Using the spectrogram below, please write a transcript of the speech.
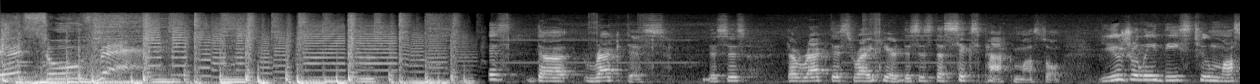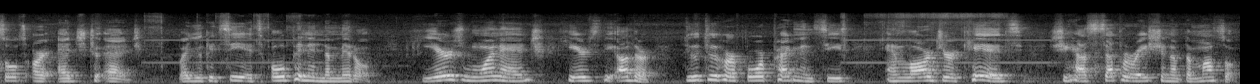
Back? This is the rectus. This is the rectus right here. This is the six pack muscle. Usually these two muscles are edge to edge, but you can see it's open in the middle. Here's one edge, here's the other. Due to her four pregnancies and larger kids, she has separation of the muscle.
